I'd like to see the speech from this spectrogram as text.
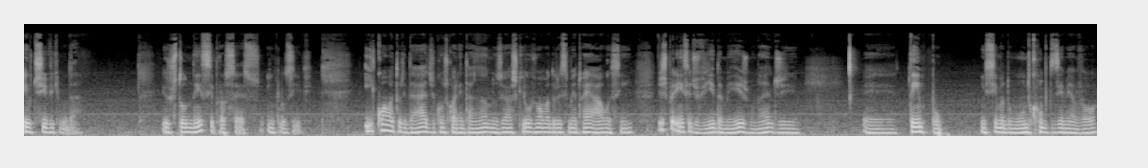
Eu tive que mudar. Eu estou nesse processo, inclusive. E com a maturidade, com os 40 anos, eu acho que houve um amadurecimento real, assim, de experiência de vida mesmo, né? De é, tempo em cima do mundo, como dizia minha avó,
